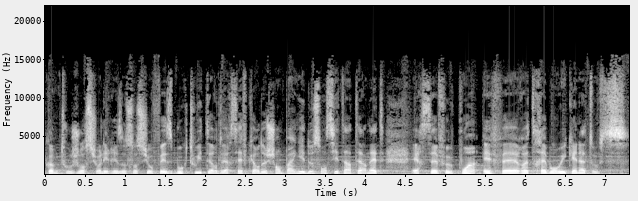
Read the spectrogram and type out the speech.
comme toujours, sur les réseaux sociaux Facebook, Twitter de RCF Cœur de Champagne et de son site internet rcf.fr. Très bon week-end à tous.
